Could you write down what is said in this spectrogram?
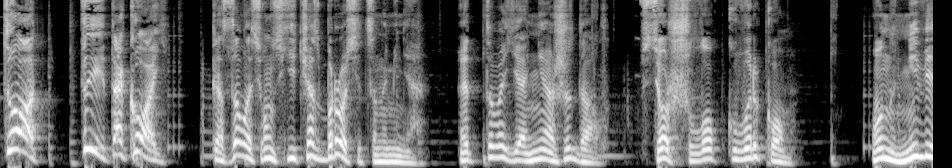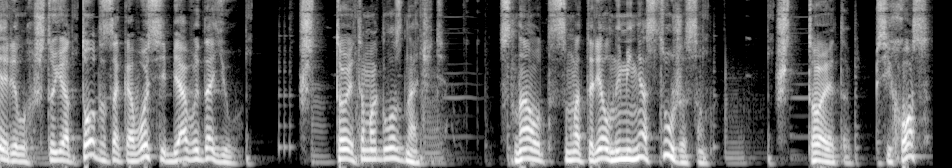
«Кто ты такой?» Казалось, он сейчас бросится на меня. Этого я не ожидал. Все шло кувырком. Он не верил, что я тот, за кого себя выдаю. Что это могло значить? Снаут смотрел на меня с ужасом. Что это, психоз?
